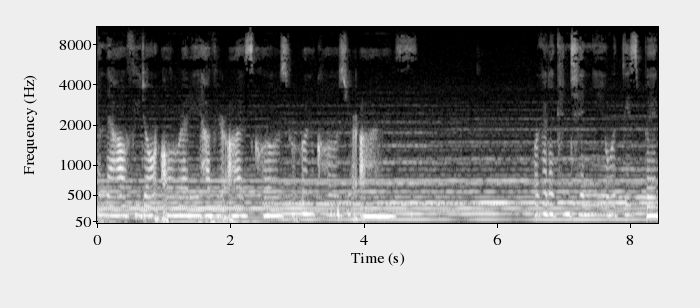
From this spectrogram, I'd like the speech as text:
And now, if you don't already have your eyes closed, we're going to close your eyes. We're going to continue with these big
